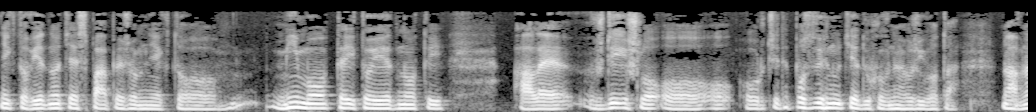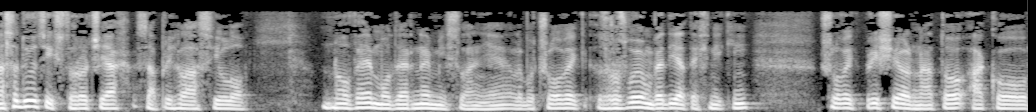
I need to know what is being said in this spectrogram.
Niekto v jednote s pápežom, niekto mimo tejto jednoty, ale vždy išlo o, o, o určité pozdvihnutie duchovného života. No a v nasledujúcich storočiach sa prihlásilo nové moderné myslenie, lebo človek s rozvojom vedy a techniky, človek prišiel na to, ako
